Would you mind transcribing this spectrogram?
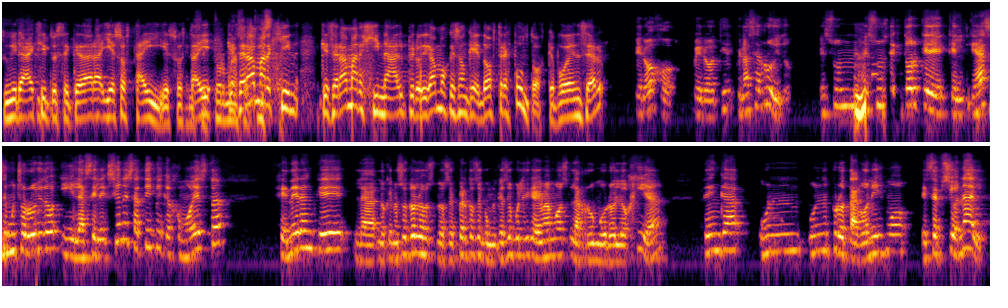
tuviera éxito y se quedara, y eso está ahí, eso está ahí, que será, margin, que será marginal, pero digamos que son que dos, tres puntos, que pueden ser. Pero ojo, pero, pero hace ruido. Es un, es un sector que, que, hace mucho ruido y las elecciones atípicas como esta generan que lo que nosotros los, los, expertos en comunicación política llamamos la rumorología tenga un, un protagonismo excepcional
